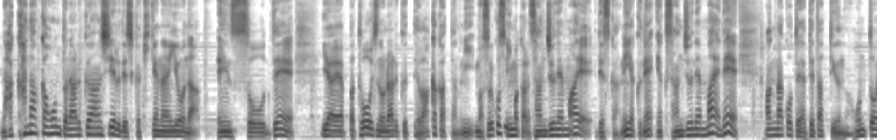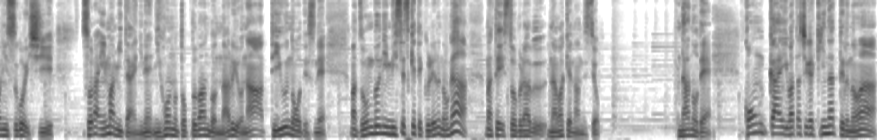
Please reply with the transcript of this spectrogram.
なかなか本当にラルク・アンシエルでしか聴けないような演奏でいややっぱ当時のラルクって若かったのに、まあ、それこそ今から30年前ですからね約ね約30年前であんなことやってたっていうのは本当にすごいしそれは今みたいにね日本のトップバンドになるよなっていうのをですね、まあ、存分に見せつけてくれるのが、まあ、テイスト・オブ・ラブなわけなんですよ。なので今回私が気になってるのは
